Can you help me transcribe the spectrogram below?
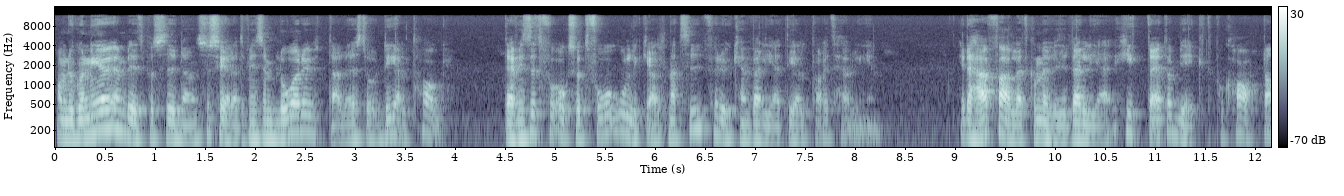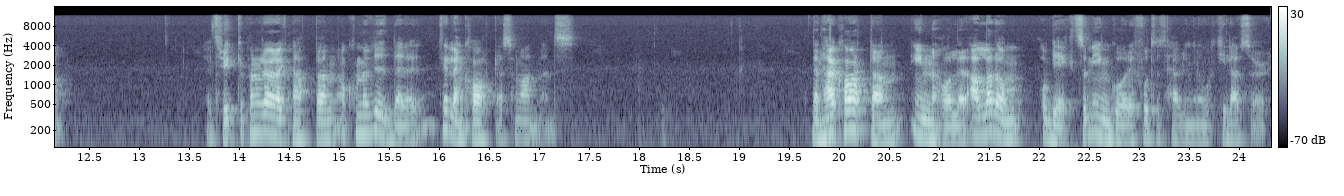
Om du går ner en bit på sidan så ser du att det finns en blå ruta där det står deltag. Där finns det också två olika alternativ för hur du kan välja att delta i tävlingen. I det här fallet kommer vi välja Hitta ett objekt på kartan. Jag trycker på den röda knappen och kommer vidare till den karta som används. Den här kartan innehåller alla de objekt som ingår i fototävlingen Wiki Loves Earth.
